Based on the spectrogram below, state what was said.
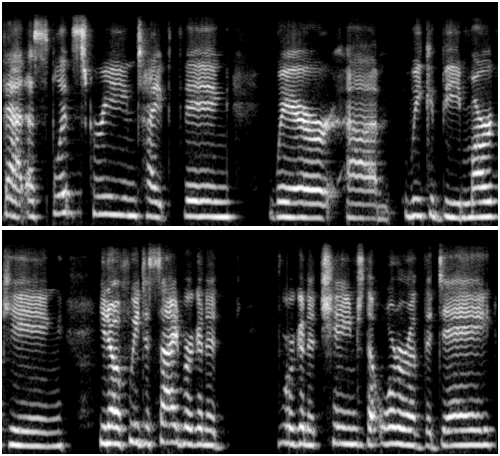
that a split screen type thing where um, we could be marking, you know, if we decide we're going to we're going to change the order of the day,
